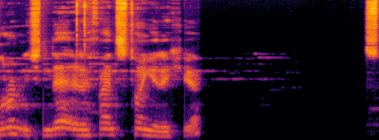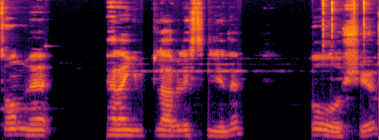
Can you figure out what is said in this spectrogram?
Bunun içinde refined stone gerekiyor. Stone ve herhangi bir pilav birleştirince de bu oluşuyor.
